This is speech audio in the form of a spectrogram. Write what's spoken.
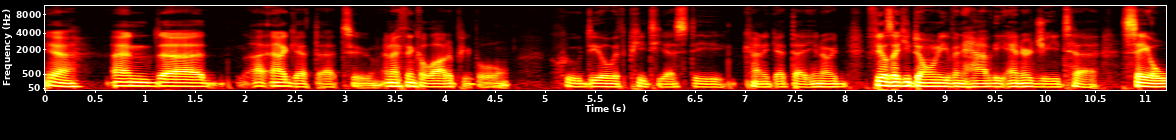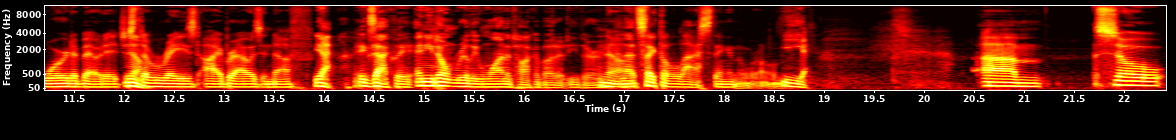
Yeah, and uh, I, I get that too, and I think a lot of people who deal with PTSD kind of get that. You know, it feels like you don't even have the energy to say a word about it. Just No. a raised eyebrow is enough. yeah exactly and you don't really want to talk about it either No, and that's like the last thing in the world. yeah Um, So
